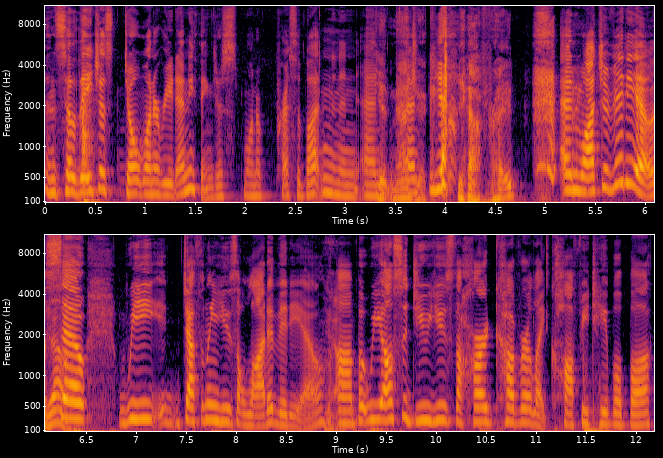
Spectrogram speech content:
And so they just don't want to read anything, just want to press a button and, and Get magic. And, yeah, yeah, right. and watch a video. Yeah. So we definitely use a lot of video, Yeah. uh, but we also do use the hardcover, like coffee table book.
